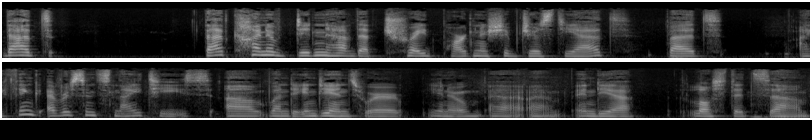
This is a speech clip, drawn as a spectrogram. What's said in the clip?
That that kind of didn't have that trade partnership just yet, but I think ever since 90s, uh, when the Indians were, you know, uh, um, India lost its um,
